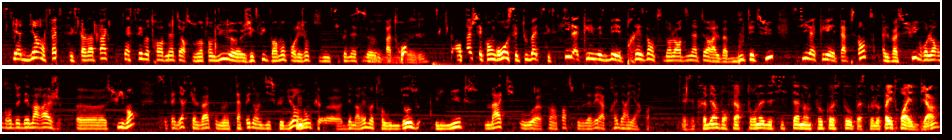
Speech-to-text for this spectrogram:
Ce qu'il y a de bien en fait, c'est que ça va pas casser votre ordinateur. Sous-entendu, euh, j'explique vraiment pour les gens qui ne s'y connaissent euh, pas trop. L'avantage, c'est qu'en gros, c'est tout bête, c'est que si la clé USB est présente dans l'ordinateur, elle va booter dessus. Si la clé est absente, elle va suivre l'ordre de démarrage euh, suivant, c'est-à-dire qu'elle va comme taper dans le disque dur, Mhm. donc euh, démarrer votre Windows, Linux, Mac ou euh, peu importe ce que vous avez après derrière, quoi. Et c'est très bien pour faire tourner des systèmes un peu costauds parce que le Pi 3 est bien,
